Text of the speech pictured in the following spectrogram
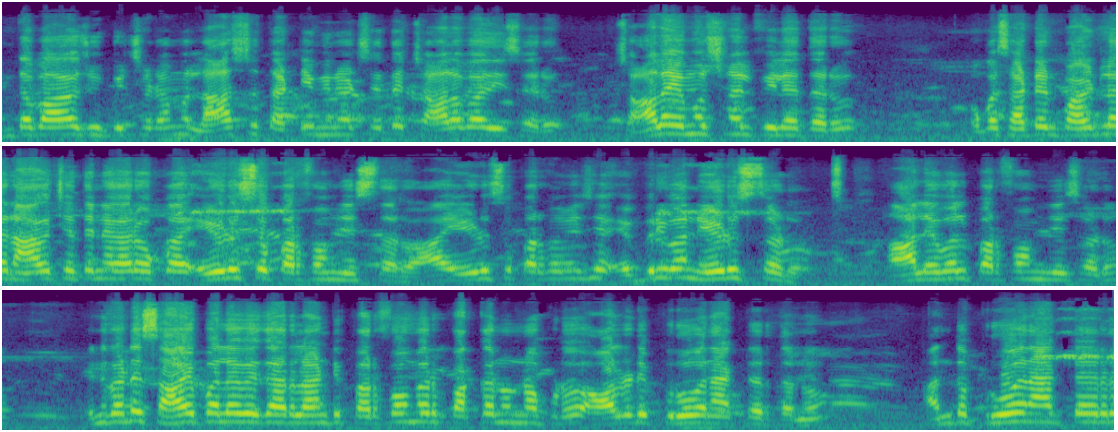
ఇంత బాగా చూపించడం. లాస్ట్ థర్టీ మినిట్స్ అయితే చాలా బాగా తీశారు. చాలా ఎమోషనల్ ఫీల్ అవుతారు. ఒక సర్టెన్ పాయింట్లో నాగ చైతన్య గారు ఒక ఏడుస్తూ పర్ఫామ్ చేస్తారు. ఆ ఏడుస్తూ పర్ఫామ్ చేసి ఎవ్రీ వన్ ఏడుస్తాడు. ఆ లెవెల్ పర్ఫామ్ చేశాడు. ఎందుకంటే సాయి పల్లవి గారు లాంటి పర్ఫార్మర్ పక్కన ఉన్నప్పుడు ఆల్రెడీ ప్రూవన్ యాక్టర్ తను. అంత ప్రూవన్ యాక్టర్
